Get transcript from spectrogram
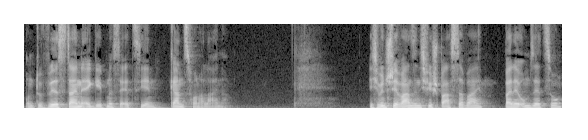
und du wirst deine Ergebnisse erzielen, ganz von alleine. Ich wünsche dir wahnsinnig viel Spaß dabei bei der Umsetzung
